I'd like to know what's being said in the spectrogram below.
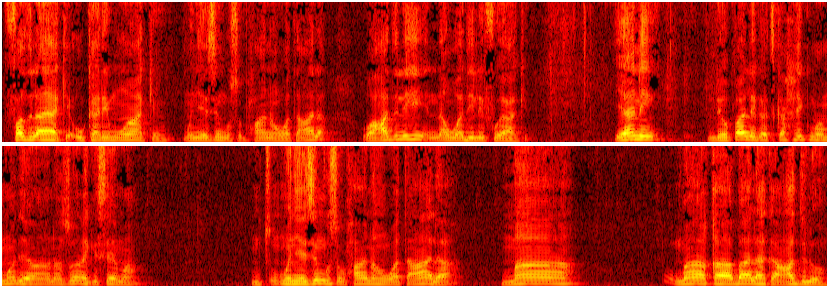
Fadhila yake ukarimu wake Mwenyezi Mungu Subhanahu wa Ta'ala wa adlihi na uadilifu yake. Yani ndio pale katika hikma moja wanazoona akisema Mwenyezi Mungu Subhanahu wa Ta'ala ma ma qabalaka adlu.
